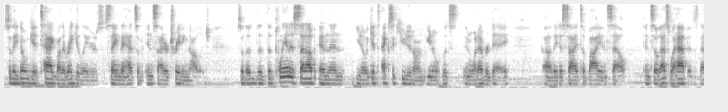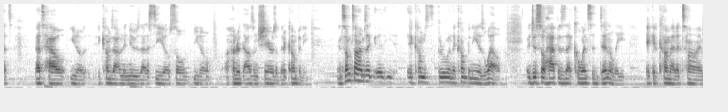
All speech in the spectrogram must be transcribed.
so they don't get tagged by the regulators saying they had some insider trading knowledge. So the, the, the plan is set up and then, you know, it gets executed on, you know, let's in whatever day uh, they decide to buy and sell. And so that's what happens. That's that's how, you know, it comes out in the news that a CEO sold, you know, 100,000 shares of their company. And sometimes it, it, it comes through in the company as well. It just so happens that coincidentally, it could come at a time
